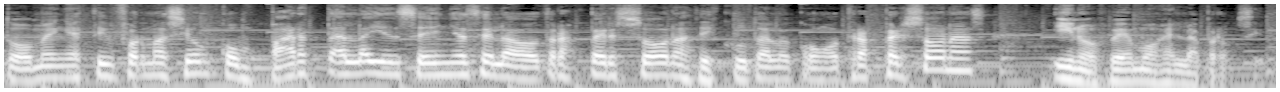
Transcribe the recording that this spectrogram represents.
Tomen esta información, compártanla y enséñasela a otras personas, discútanlo con otras personas y nos vemos en la próxima.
